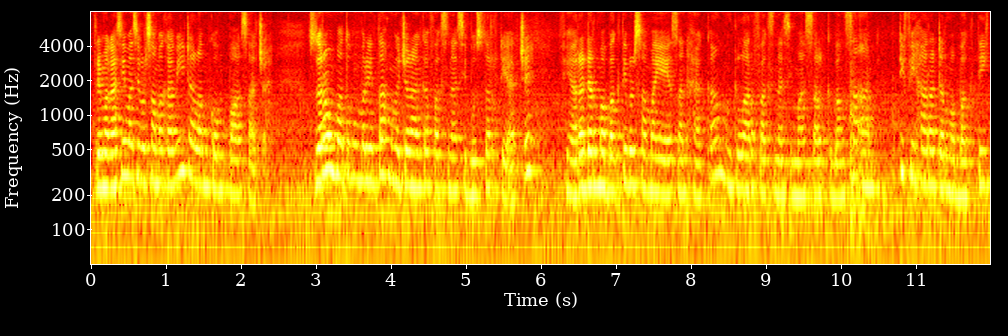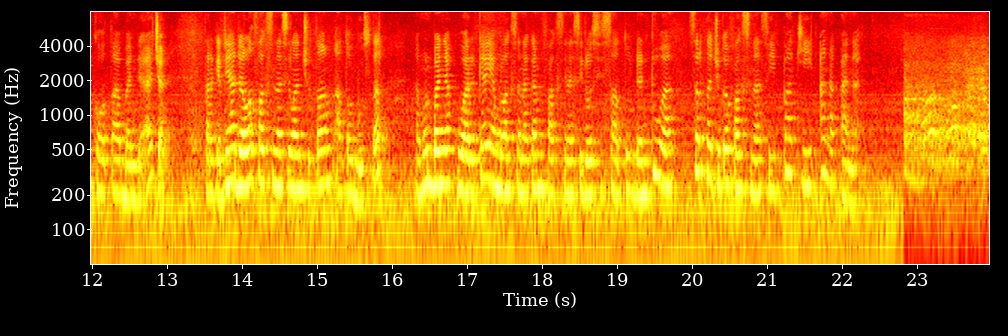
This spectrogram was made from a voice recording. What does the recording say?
Terima kasih masih bersama kami dalam Kompas Aceh. Saudara membantu pemerintah mengejar angka vaksinasi booster di Aceh, Vihara Dharma Bakti bersama Yayasan HK menggelar vaksinasi massal kebangsaan di Vihara Dharma Bakti, Kota Banda Aceh. Targetnya adalah vaksinasi lanjutan atau booster, namun banyak warga yang melaksanakan vaksinasi dosis 1 dan 2, serta juga vaksinasi bagi anak-anak.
